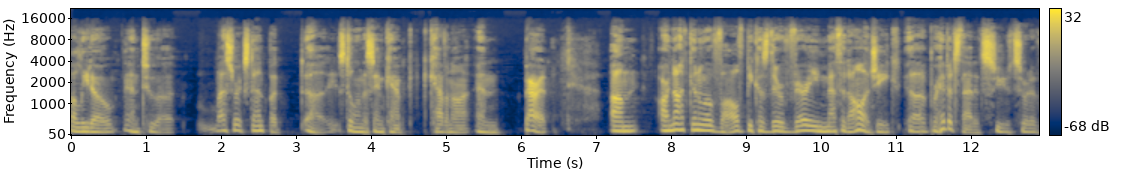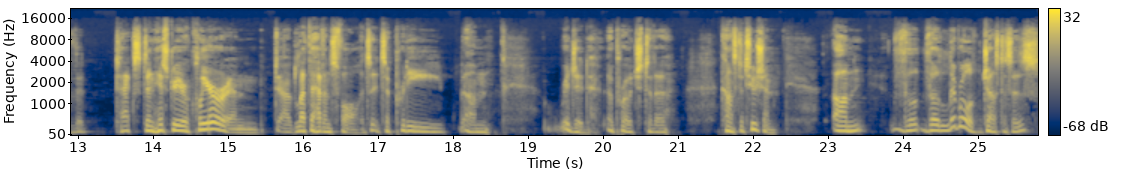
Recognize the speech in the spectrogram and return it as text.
Alito, and to a lesser extent, but uh, still in the same camp, Kavanaugh and Barrett, um, are not going to evolve because their very methodology uh, prohibits that. It's sort of the text and history are clear and uh, let the heavens fall. It's it's a pretty um, rigid approach to the Constitution. Um, the the liberal justices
